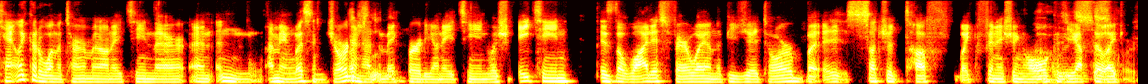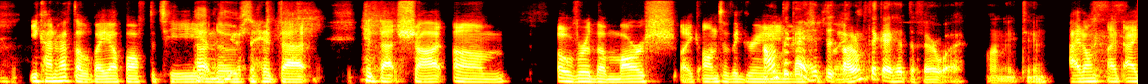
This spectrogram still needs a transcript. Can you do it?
Cantlay could have won the tournament on 18 there. And and I mean, listen, Jordan had to make birdie on 18, which 18 is the widest fairway on the PGA tour, but it's such a tough like finishing hole because Oh, you have it's to like hard. you kind of have to lay up off the tee Pat and then you have to hit that hit that shot um over the marsh like onto the green. I don't think I hit the like- I don't think I hit the fairway on 18. I don't I, I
